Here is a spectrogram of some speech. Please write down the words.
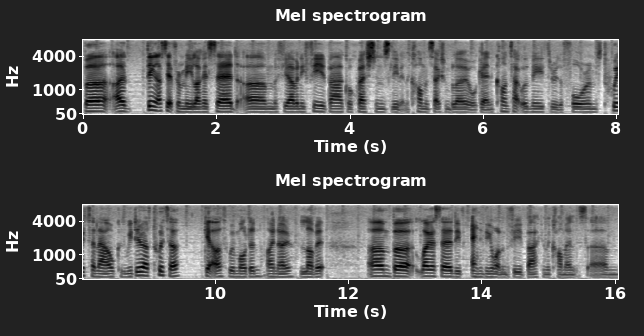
But I think that's it from me. Like I said, um, if you have any feedback or questions, leave it in the comment section below or get in contact with me through the forums. Twitter now, because we do have Twitter. Get us, we're modern, I know, love it. Um, but like I said, leave anything you want in the feedback in the comments, um,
